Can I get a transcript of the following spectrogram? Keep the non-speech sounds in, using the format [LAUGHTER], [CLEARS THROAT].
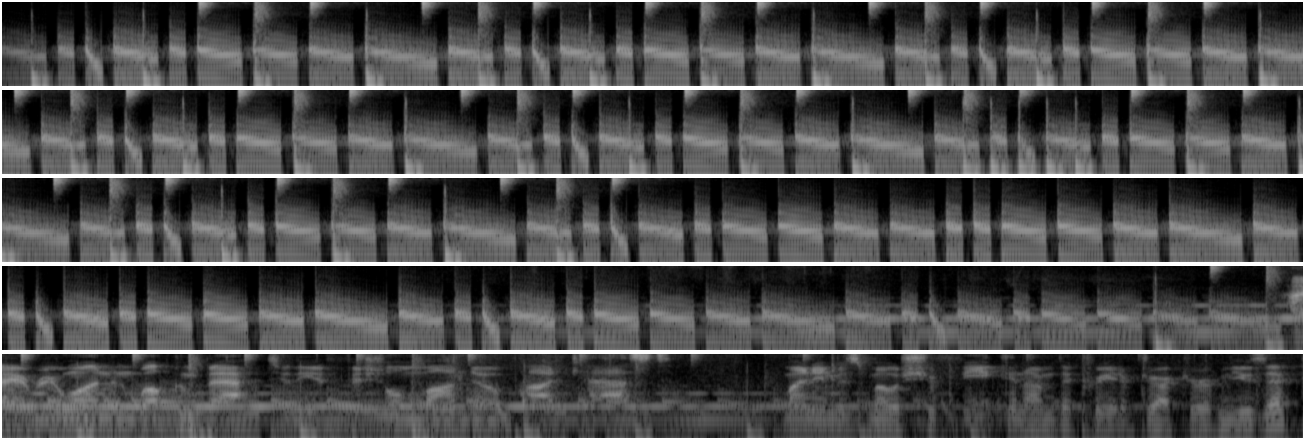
My name is Mo Shafeek, and I'm the creative director of music.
